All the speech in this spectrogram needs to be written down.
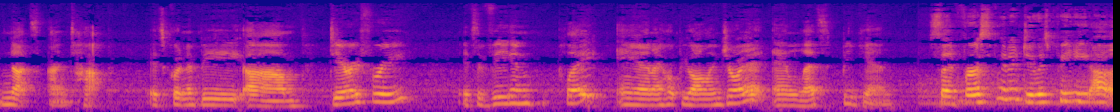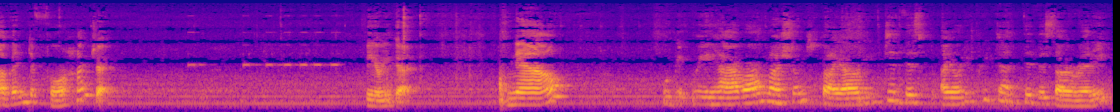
nuts on top. It's going to be um, dairy-free. It's a vegan plate, and I hope you all enjoy it, and let's begin. So the first we're going to do is preheat our oven to 400. Very good. Now, we have our mushrooms, but I already did this. I already pre-did this already.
